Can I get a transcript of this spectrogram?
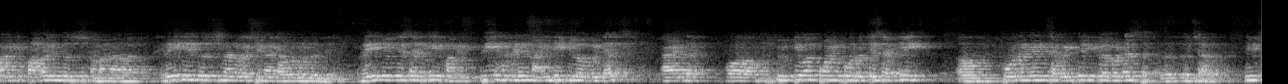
మనకి పవర్ ఎంత వస్తుంది మన రేంజ్ ఎంత వస్తుందని ఒక చిన్న డౌట్ ఉంటుంది. రేంజ్ వచ్చేసరికి మనకి three hundred ninety kilometres and fifty one point four వచ్చేసరికి ఫోర్ హండ్రెడ్ సెవెంటీ కిలోమీటర్స్ వచ్చారు దీంతో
